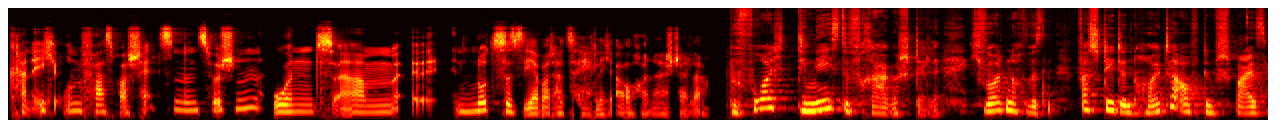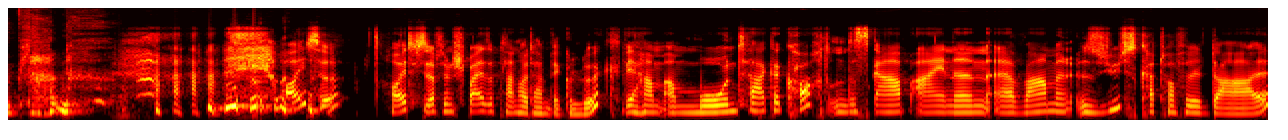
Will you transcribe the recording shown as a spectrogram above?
kann ich unfassbar schätzen inzwischen und ähm, nutze sie aber tatsächlich auch an der Stelle. Bevor ich die nächste Frage stelle, ich wollte noch wissen, was steht denn heute auf dem Speiseplan? heute Heute steht auf dem Speiseplan, heute haben wir Glück. Wir haben am Montag gekocht und es gab einen äh, warmen Süßkartoffeldahl.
